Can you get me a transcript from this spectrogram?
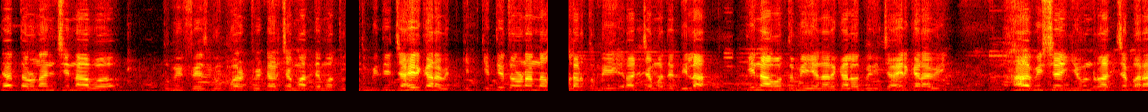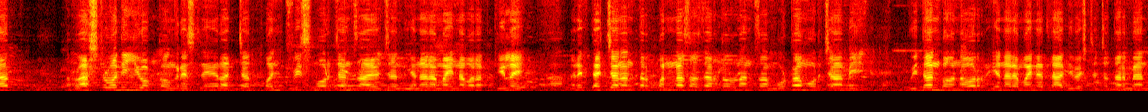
त्या तरुणांची नावं तुम्ही फेसबुकवर ट्विटरच्या माध्यमातून तुम्ही ती जाहीर करावीत. की किती तरुणांना रोजगार तुम्ही राज्यामध्ये दिला ती नावं तुम्ही येणाऱ्या कालावधीमध्ये जाहीर करावी. हा विषय घेऊन राज्यभरात राष्ट्रवादी युवक काँग्रेसने राज्यात पंचवीस मोर्चांचं आयोजन येणाऱ्या महिनाभरात केलंय. आणि त्याच्यानंतर पन्नास हजार तरुणांचा मोठा मोर्चा आम्ही विधान भवनावर येणाऱ्या महिन्यातल्या अधिवेशनाच्या दरम्यान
